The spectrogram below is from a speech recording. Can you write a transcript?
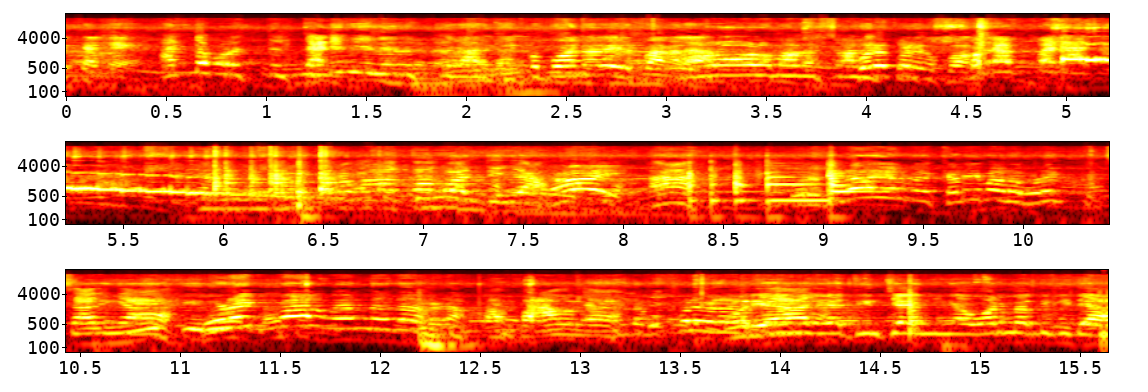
இருக்காங்க? அந்த புறத்தில் தனிமையில் இருக்கிறார்கள். இப்ப போனாலே இருப்பாங்களா. புறப்படுங்க போ. ஏய், ஒரு விழா என்பது உழைப்பு. சரிங்க. உழைப்பால் உயர்ந்ததுதான் விழா பாவங்க ஒரே ஆள் ஏத்தின்னு செஞ்சீங்க உடம்பு எப்படிக்குதா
